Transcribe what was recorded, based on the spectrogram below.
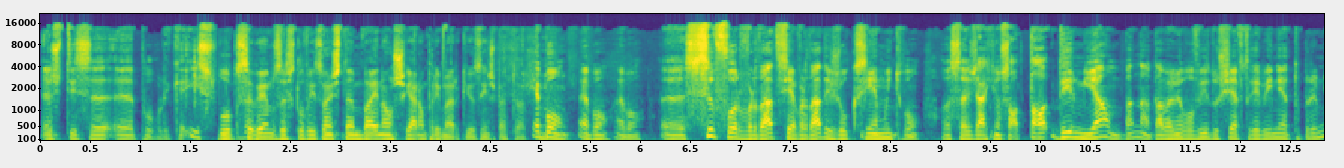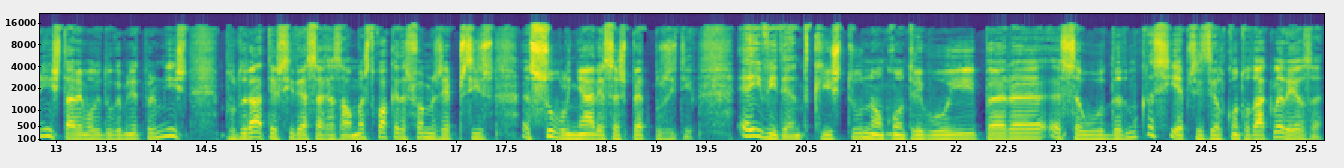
a justiça uh, pública. Isso, pelo que sabemos, as televisões também não chegaram primeiro que os inspectores. É bom, é bom, é bom. Uh, se for verdade, se é verdade, e julgo que sim, é muito bom. Ou seja, há aqui um salto. Dir-me-ão, não, estava envolvido o chefe de gabinete do Primeiro-Ministro, estava envolvido o gabinete do Primeiro-Ministro, poderá ter sido essa a razão, mas de qualquer das formas é preciso eh, sublinhar esse aspecto positivo. É evidente que isto não contribui para a saúde da democracia, é preciso dizer com toda a clareza.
